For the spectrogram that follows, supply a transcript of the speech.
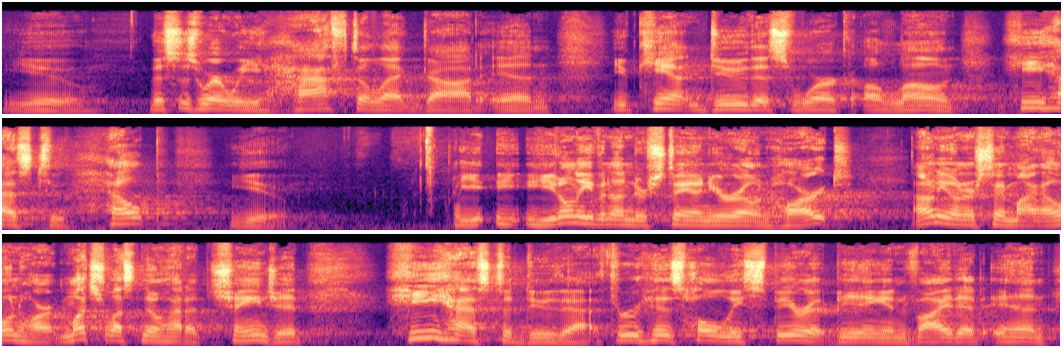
you. This is where we have to let God in. You can't do this work alone, He has to help you. You, you don't even understand your own heart. I don't even understand my own heart, much less know how to change it. He has to do that through His Holy Spirit being invited in.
